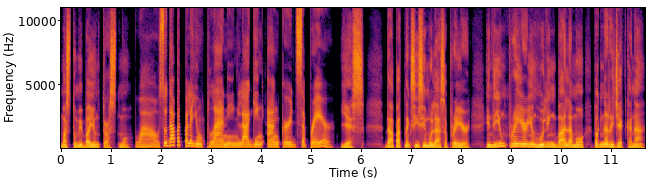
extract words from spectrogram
mas tumibay yung trust mo. Wow, so dapat pala yung planning laging anchored sa prayer. Yes, dapat nagsisimula sa prayer. Hindi yung prayer yung huling bala mo pag na-reject ka na.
